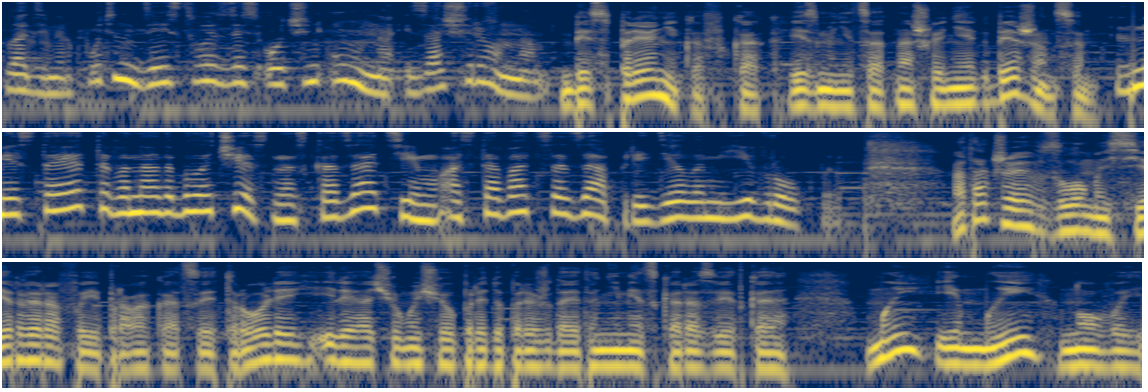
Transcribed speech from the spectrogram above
Владимир Путин действует здесь очень умно, изощренно. Без пряников, как изменится отношение к беженцам. Вместо этого надо было честно сказать им оставаться за пределами Европы. А также взломы серверов и провокации троллей, или о чем еще предупреждает немецкая разведка. Мы и мы, новые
